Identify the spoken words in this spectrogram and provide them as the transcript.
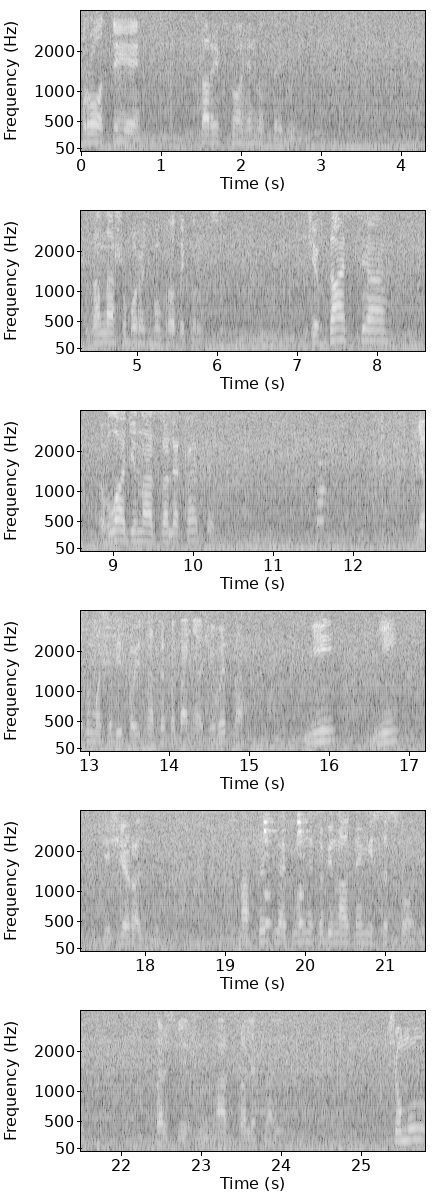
проти тарифного геноциду, за нашу боротьбу проти корупції. Чи вдасться владі нас залякати? Я думаю, що відповідь на це питання очевидна. Ні, ні і ще раз ні. Насиплять вони собі на одне місце солі, перш ніж нас залякають. Чому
